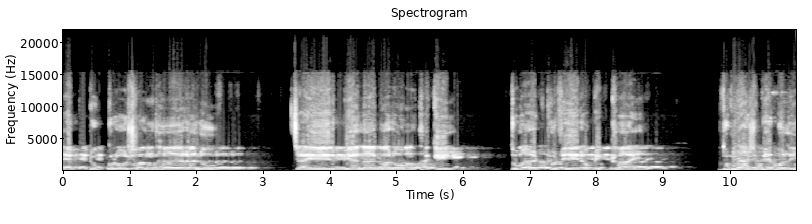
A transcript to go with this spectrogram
এক টুকরো সন্ধ্যার আলো। চায়ের পেয়ালা গরম থাকে তোমার ঠোঁটের অপেক্ষায়। তুমি আসবে বলে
